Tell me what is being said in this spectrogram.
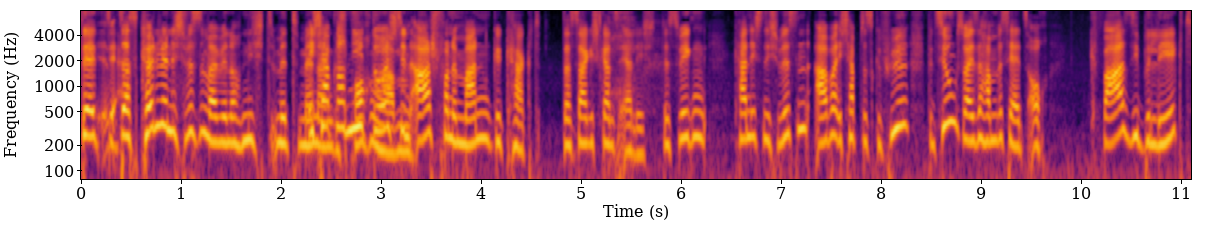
der, der, Das können wir nicht wissen, weil wir noch nicht mit Männern ich habe noch nie gesprochen durch haben. den Arsch von einem Mann gekackt. Das sage ich ganz ehrlich. Deswegen kann ich es nicht wissen, aber ich habe das Gefühl, beziehungsweise haben wir es ja jetzt auch quasi belegt,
